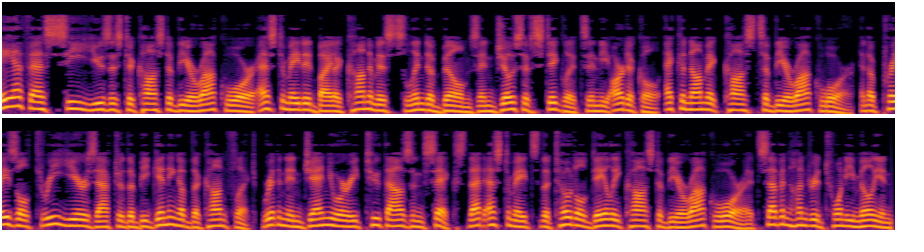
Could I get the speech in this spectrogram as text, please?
AFSC uses to cost of the Iraq War estimated by economists Linda Bilmes and Joseph Stiglitz in the article Economic Costs of the Iraq War, an appraisal three years after the beginning of the conflict, written in January 2006 that estimates the total daily cost of the Iraq War at $720 million.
